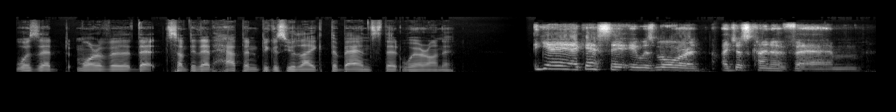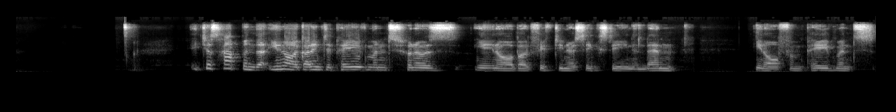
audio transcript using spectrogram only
was that more of a that something that happened because you liked the bands that were on it? Yeah, I guess it, it was more. I just kind of. Um, it just happened that you know I got into Pavement when I was you know about fifteen or sixteen, and then you know from Pavement,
